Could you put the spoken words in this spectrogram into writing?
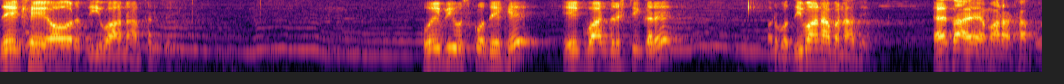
देखे और दीवाना कर दे। कोई भी उसको देखे एक बार दृष्टि करे और वो दीवाना बना दे। ऐसा है हमारा ठाकुर।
